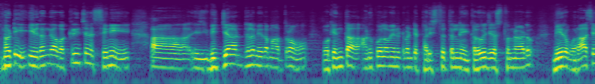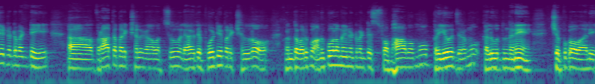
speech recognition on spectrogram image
కాబట్టి ఈ విధంగా వక్రించిన శని విద్యార్థుల మీద మాత్రం ఒకంత అనుకూలమైనటువంటి పరిస్థితుల్ని కలుగు చేస్తున్నాడు మీరు వ్రాసేటటువంటి వ్రాత పరీక్షలు కావచ్చు లేకపోతే పోటీ పరీక్షల్లో కొంతవరకు అనుకూలమైనటువంటి స్వభావము ప్రయోజనము కలుగుతుందనే చెప్పుకోవాలి.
